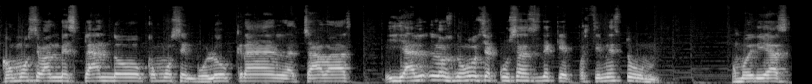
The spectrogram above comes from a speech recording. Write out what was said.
cómo se van mezclando, cómo se involucran las chavas. Y ya los nuevos Yakuza es de que pues tienes tu, como dirías,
